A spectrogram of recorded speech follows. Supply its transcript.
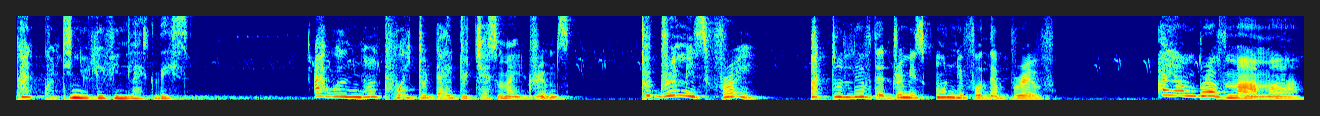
can't continue living like this. I will not wait to die to chase my dreams. To dream is free, but to live the dream is only for the brave. I am brave, Mama.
